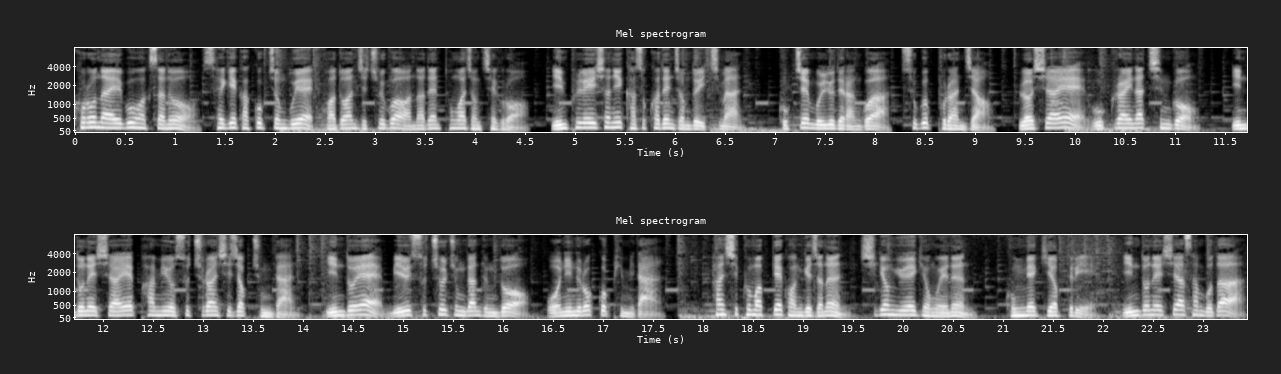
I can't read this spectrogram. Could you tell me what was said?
코로나19 확산 후 세계 각국 정부의 과도한 지출과 완화된 통화 정책으로 인플레이션이 가속화된 점도 있지만 국제 물류 대란과 수급 불안정, 러시아의 우크라이나 침공, 인도네시아의 파미오 수출한 시적 중단, 인도의 밀 수출 중단 등도 원인으로 꼽힙니다. 한 식품업계 관계자는 식용유의 경우에는 국내 기업들이 인도네시아산보다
